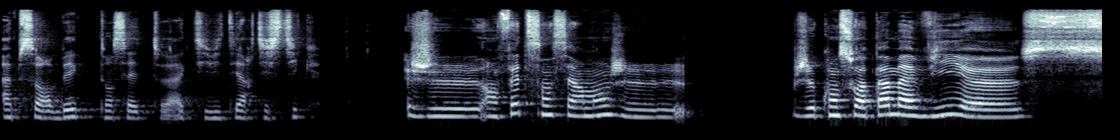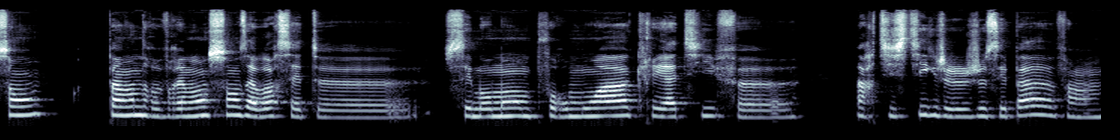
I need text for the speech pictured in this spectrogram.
absorbé dans cette activité artistique? Je, En fait, sincèrement, je je conçois pas ma vie sans peindre vraiment sans avoir cette, euh, ces moments pour moi créatifs, euh, artistiques. Je, je sais pas, enfin,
